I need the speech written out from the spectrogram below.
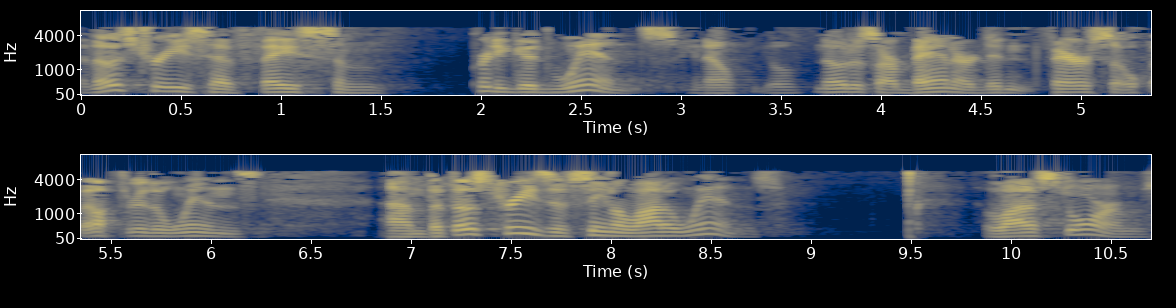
And those trees have faced some pretty good winds. You know, you'll notice our banner didn't fare so well through the winds. Um, but those trees have seen a lot of winds, a lot of storms,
